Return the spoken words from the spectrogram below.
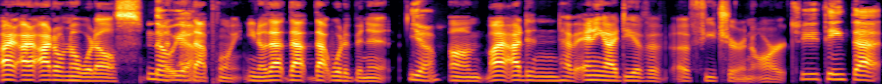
I, I I don't know what else. No, at, yeah. at that point, you know that that that would have been it. Yeah. Um, I, I didn't have any idea of a, a future in art. Do you think that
